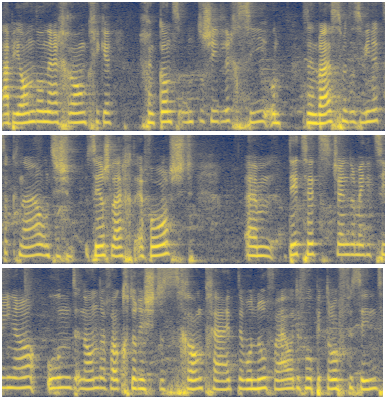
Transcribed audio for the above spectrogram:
auch bei anderen Erkrankungen, können ganz unterschiedlich sein und dann weiß man das wie nicht so genau und es ist sehr schlecht erforscht. Ähm, dort setzt Gendermedizin an. Und ein anderer Faktor ist, dass Krankheiten, wo nur Frauen davon betroffen sind,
